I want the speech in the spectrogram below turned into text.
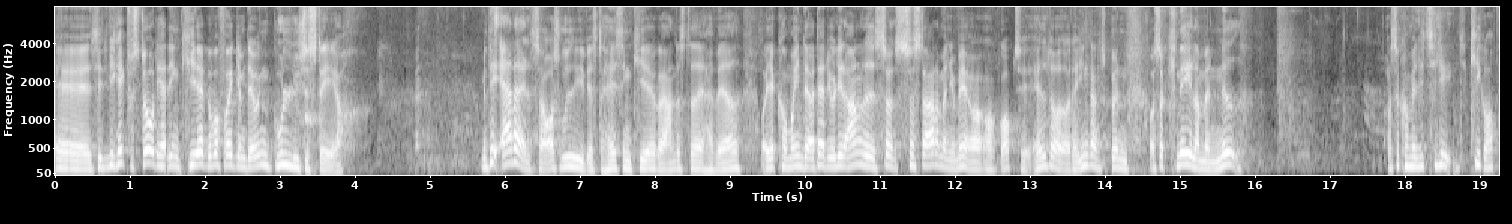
Øh, så vi kan ikke forstå det her, det er en kirke. Hvorfor ikke? Jamen, det er jo ingen guldlysestager. Men det er der altså også ude i Vesterhasing Kirke og andre steder, jeg har været. Og jeg kommer ind der, og der er det jo lidt anderledes. Så, så starter man jo med at, at gå op til alderet og der indgangsbønden, og så knæler man ned. Og så kommer jeg lige til at kigge op.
